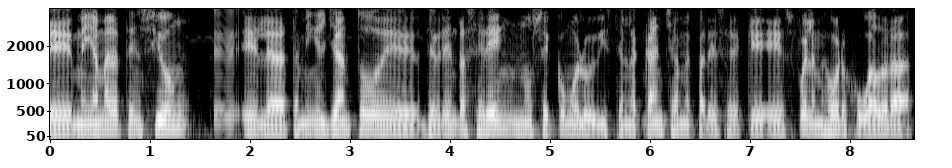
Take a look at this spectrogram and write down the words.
Eh, me llama la atención eh, el, eh, también el llanto de, de Brenda Serén. No sé cómo lo viste en la cancha. Me parece que es, fue la mejor jugadora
